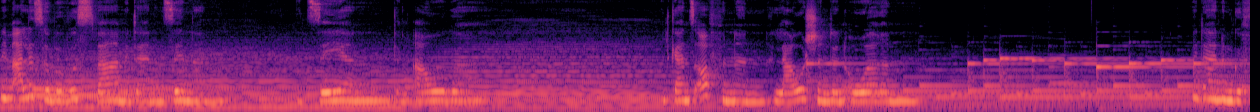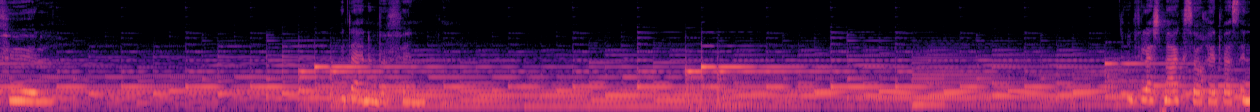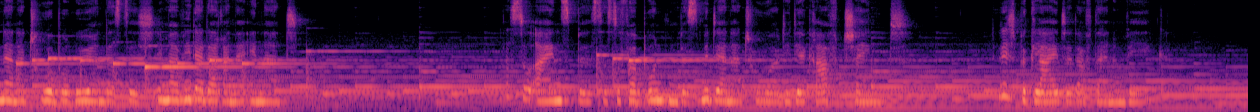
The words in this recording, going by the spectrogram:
nimm alles so bewusst wahr mit deinen Sinnen, mit Sehen, dem Auge, mit ganz offenen, lauschenden Ohren, mit deinem Gefühl, mit deinem Befinden. Und vielleicht magst du auch etwas in der Natur berühren, das dich immer wieder daran erinnert, eins bist, dass du verbunden bist mit der Natur, die dir Kraft schenkt, die dich begleitet auf deinem Weg.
